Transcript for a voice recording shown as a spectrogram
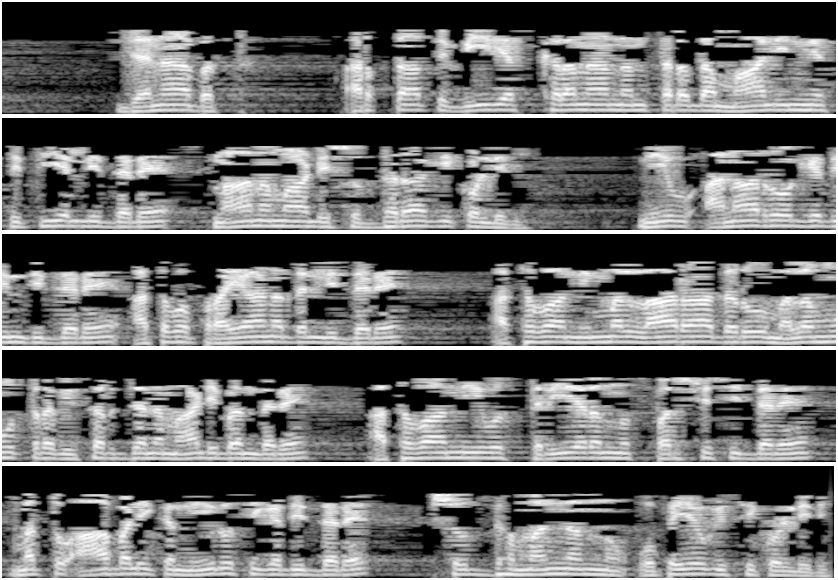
ಜನಾಬತ್, ಅರ್ಥಾತ್ ವೀರ್ಯಸ್ಖಲನಾನಂತರದ ಮಾಲಿನ್ಯ ಸ್ಥಿತಿಯಲ್ಲಿದ್ದರೆ ಸ್ನಾನ ಮಾಡಿ ಶುದ್ಧರಾಗಿಕೊಳ್ಳಿರಿ. ನೀವು ಅನಾರೋಗ್ಯದಿಂದಿದ್ದರೆ ಅಥವಾ ಪ್ರಯಾಣದಲ್ಲಿದ್ದರೆ ಅಥವಾ ನಿಮ್ಮಲ್ಲಾರಾದರೂ ಮಲಮೂತ್ರ ವಿಸರ್ಜನೆ ಮಾಡಿ ಬಂದರೆ ಅಥವಾ ನೀವು ಸ್ತ್ರೀಯರನ್ನು ಸ್ಪರ್ಶಿಸಿದ್ದರೆ ಮತ್ತು ಆ ಬಳಿಕ ನೀರು ಸಿಗದಿದ್ದರೆ ಶುದ್ಧ ಮಣ್ಣನ್ನು ಉಪಯೋಗಿಸಿಕೊಳ್ಳಿರಿ.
